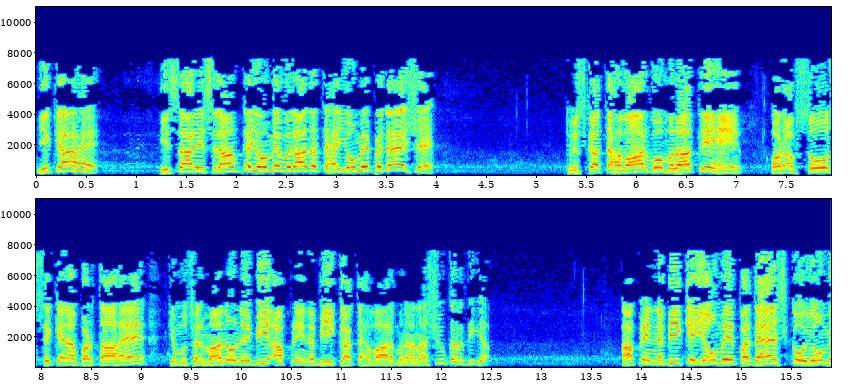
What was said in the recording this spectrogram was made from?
یہ کیا ہے؟ عیسیٰ علیہ السلام کا یوم ولادت ہے، یوم پیدائش ہے۔ تو اس کا تہوار وہ مناتے ہیں اور افسوس سے کہنا پڑتا ہے کہ مسلمانوں نے بھی اپنے نبی کا تہوار منانا شروع کر دیا۔ اپنے نبی کے یوم پیدائش کو، یوم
